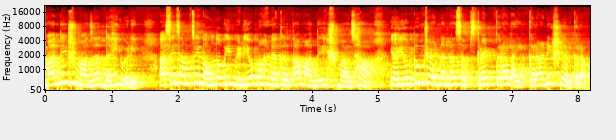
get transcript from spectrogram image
मानदेश माझा दहीवडी. असेच आमचे नवनवीन व्हिडिओ पाहण्याकरता मानदेश माझा. या यूट्यूब चॅनलला सबस्क्राईब करा लाईक करा आणि शेअर करा.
